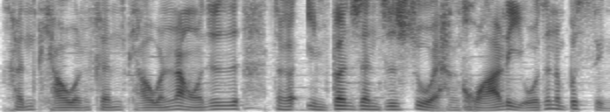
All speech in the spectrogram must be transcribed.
横条纹横条纹，让我就是整个影分身之术哎，很华丽，我真的不行。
